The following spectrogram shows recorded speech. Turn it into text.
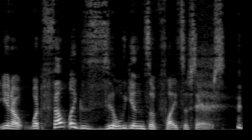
you know, what felt like zillions of flights of stairs.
